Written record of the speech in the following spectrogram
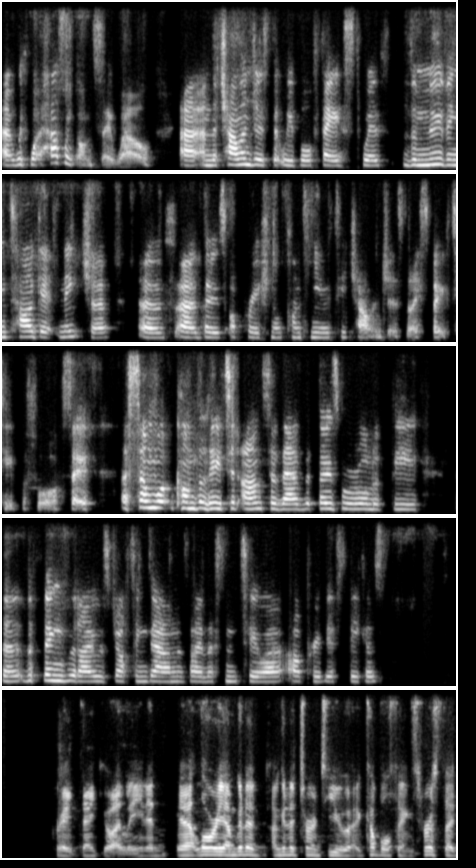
uh, with what hasn't gone so well uh, and the challenges that we've all faced with the moving target nature of uh, those operational continuity challenges that I spoke to before. So a somewhat convoluted answer there, but those were all of the, the, the things that I was jotting down as I listened to our, our previous speakers. Great, thank you, Aylin. And yeah, Laurie, I'm gonna I'm gonna turn to you a couple of things. First, I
